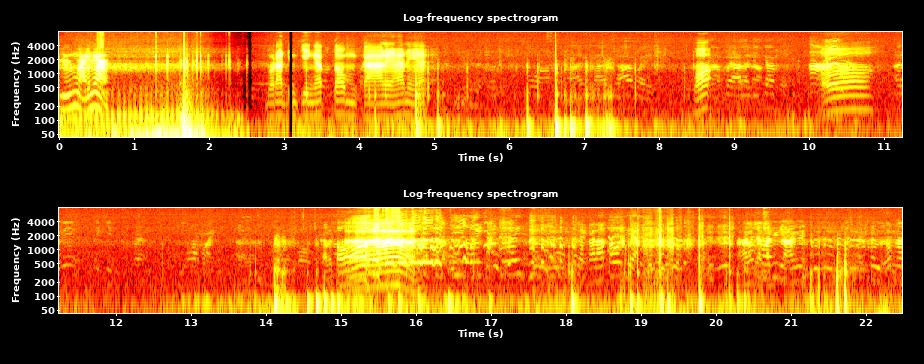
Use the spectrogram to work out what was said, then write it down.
อยู่ตรงไหนเนี่ย โบราณจริงๆครับ ต้มกา เลยฮะเนี่ยฮะ เพราะโอ้กาลาโต้เออแต่กาลาโต้เนี่ยเอามาจากที่หลังไงคนอื่นเขามา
